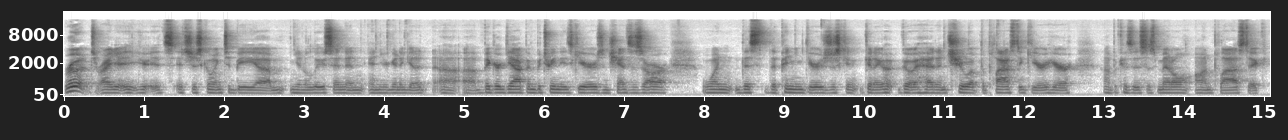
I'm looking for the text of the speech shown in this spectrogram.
ruined right? It's it's just going to be um, you know loosened and, and you're going to get a, a, bigger gap in between these gears and chances are when this the pinion gear is just going to go ahead and chew up the plastic gear here uh, because this is metal on plastic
